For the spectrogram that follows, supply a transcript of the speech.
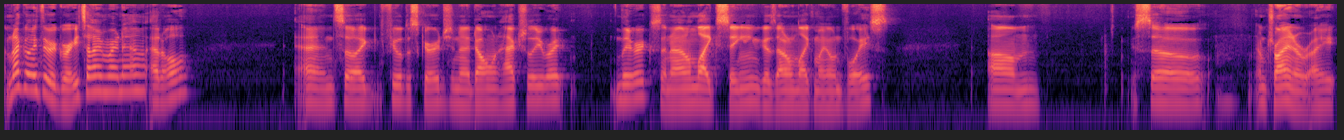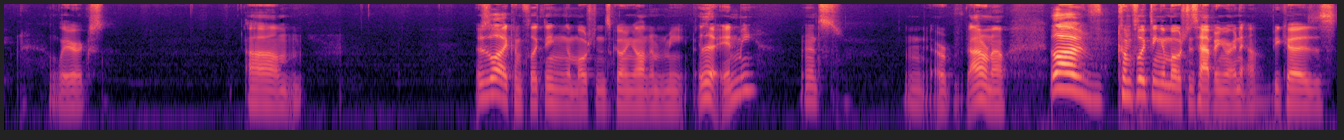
I'm not going through a great time right now at all and so I feel discouraged and I don't actually write lyrics and I don't like singing because I don't like my own voice. Um so I'm trying to write lyrics. Um there's a lot of conflicting emotions going on in me. In me? That's or I don't know. A lot of conflicting emotions happening right now because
